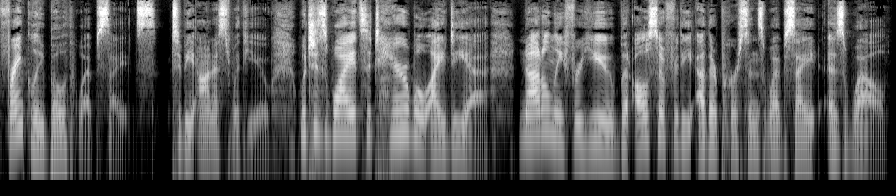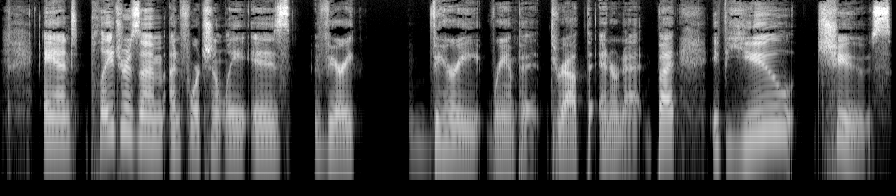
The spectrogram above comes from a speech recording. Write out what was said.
frankly, both websites, to be honest with you, which is why it's a terrible idea, not only for you, but also for the other person's website as well. And plagiarism, unfortunately, is very, very rampant throughout the internet. But if you choose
